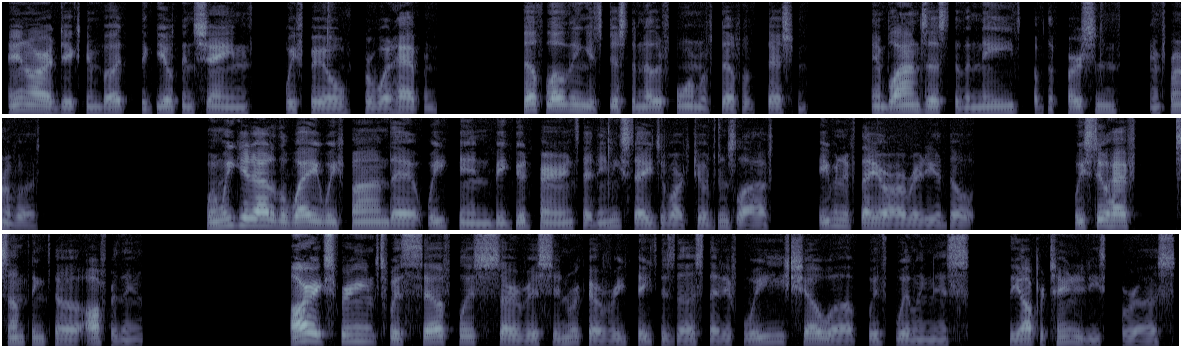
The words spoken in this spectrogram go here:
in our addiction, but the guilt and shame we feel for what happened. Self loathing is just another form of self obsession and blinds us to the needs of the person in front of us. When we get out of the way, we find that we can be good parents at any stage of our children's lives, even if they are already adults. We still have something to offer them. Our experience with selfless service in recovery teaches us that if we show up with willingness, the opportunities for us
